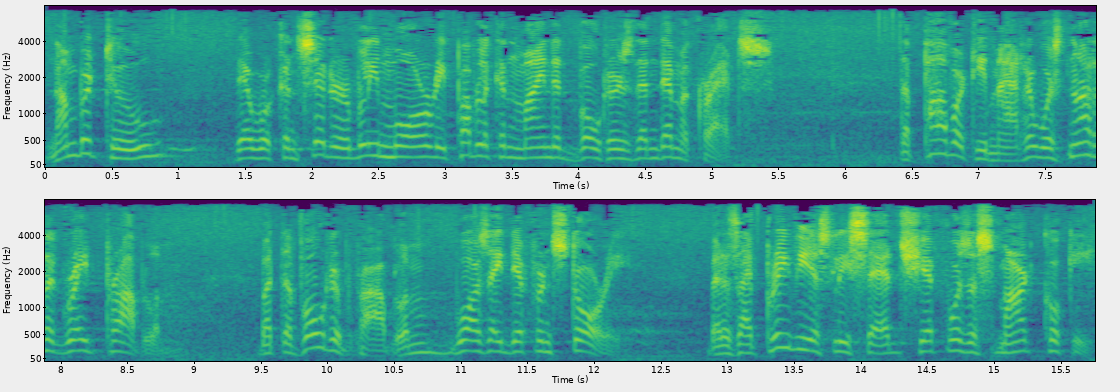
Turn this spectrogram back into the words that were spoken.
Number two, there were considerably more Republican minded voters than Democrats. The poverty matter was not a great problem, but the voter problem was a different story. But as I previously said, Schiff was a smart cookie.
